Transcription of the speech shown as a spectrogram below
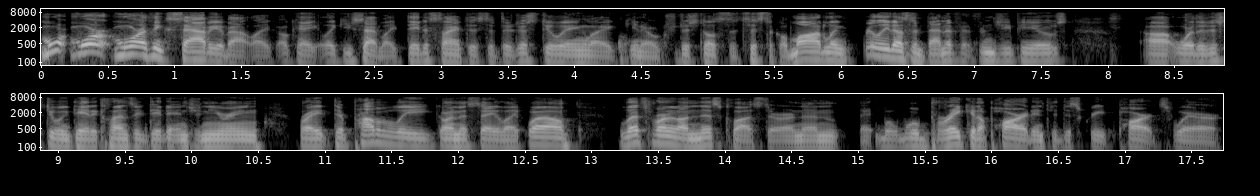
more more more i think savvy about like okay like you said like data scientists if they're just doing like you know traditional statistical modeling really doesn't benefit from gpus uh, or they're just doing data cleansing data engineering right? They're probably going to say like well let's run it on this cluster and then we'll, we'll break it apart into discrete parts where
